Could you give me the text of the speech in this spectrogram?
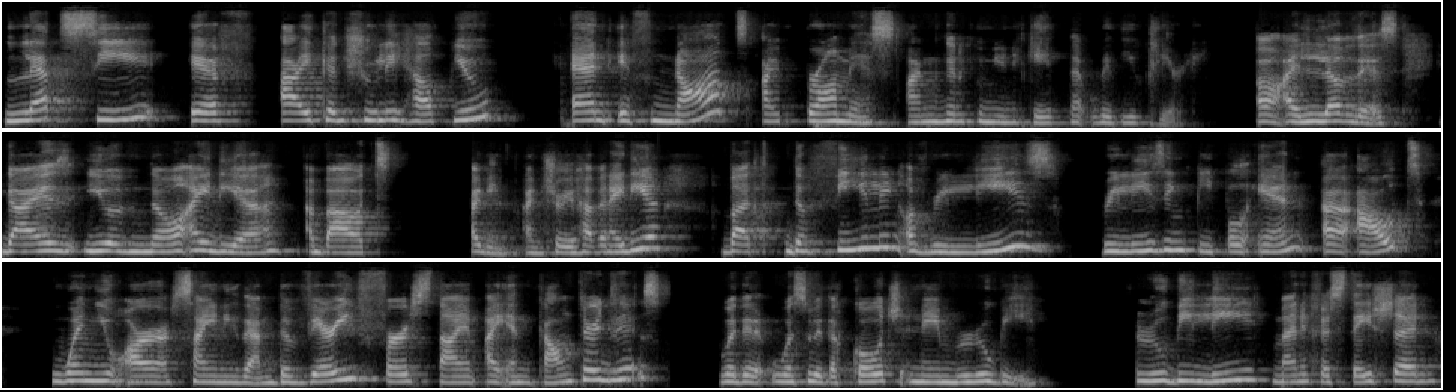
let's see if i can truly help you. And if not i promise i'm gonna communicate that with you clearly Oh, I love this. Guys, you have no idea about, I mean, I'm sure you have an idea, but the feeling of release, releasing people in, uh, out when you are signing them. The very first time I encountered this with it was with a coach named Ruby. Ruby Lee, manifestation,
